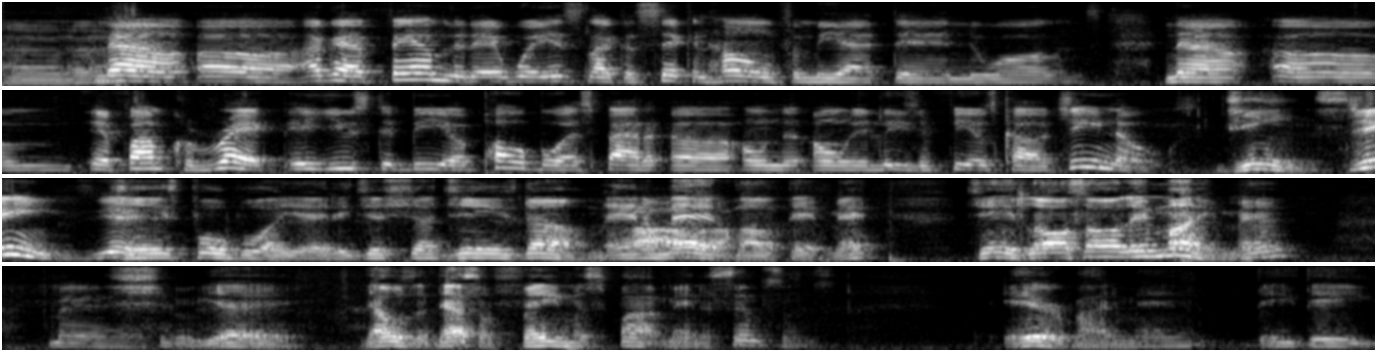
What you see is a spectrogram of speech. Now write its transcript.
Uh-huh. Now, uh, I got family that way. It's like a second home for me out there in New Orleans. Now, um, if I'm correct, it used to be a po' boy spot uh, on the on Elysian Fields called Geno's. Gene's. Gene's, yeah. Gene's poor boy. Yeah, they just shut Gene's down, man. I'm Oh. mad about that, man. Gene's lost all their money, man. Man, Shoot, yeah. That was a that's a famous spot, man. The Simpsons. Everybody, man. They they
